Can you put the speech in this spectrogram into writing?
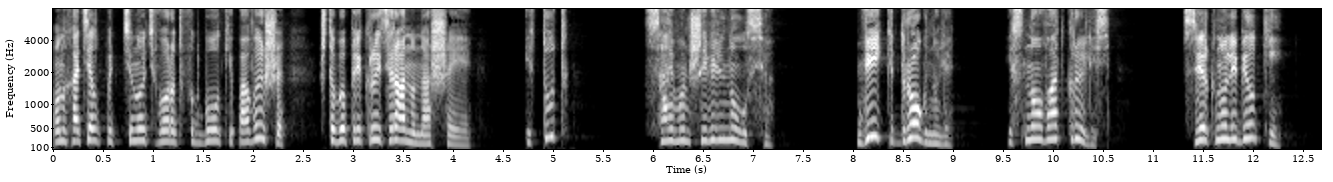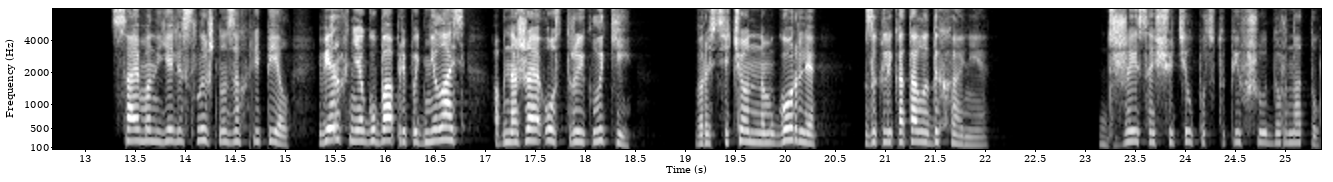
Он хотел подтянуть ворот футболки повыше, чтобы прикрыть рану на шее. И тут Саймон шевельнулся. Веки дрогнули и снова открылись. Сверкнули белки. Саймон еле слышно захрипел. Верхняя губа приподнялась, обнажая острые клыки. В рассеченном горле закликотало дыхание. Джейс ощутил подступившую дурноту.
